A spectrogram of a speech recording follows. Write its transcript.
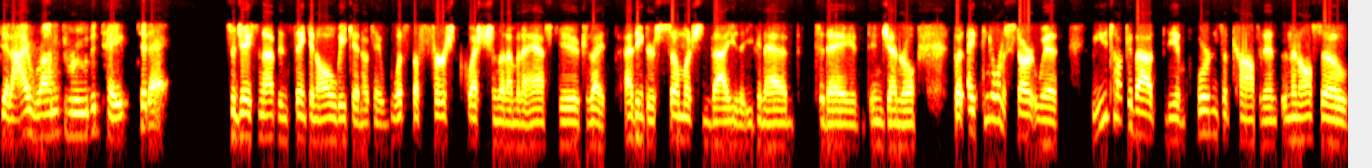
did I run through the tape today? So, Jason, I've been thinking all weekend. Okay, what's the first question that I'm going to ask you? Because I I think there's so much value that you can add today in general. But I think I want to start with you talked about the importance of confidence, and then also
